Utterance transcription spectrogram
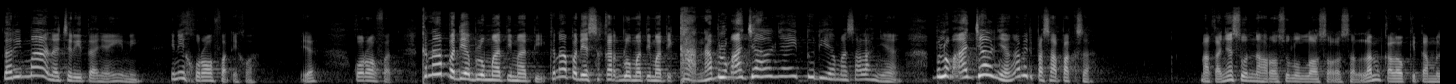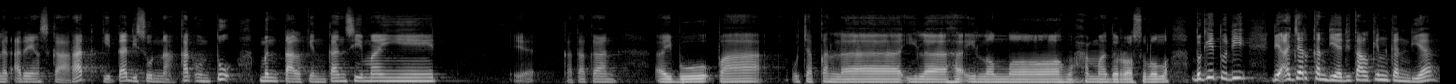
Dari mana ceritanya ini? Ini khurafat ikhwah. Ya, khurafat. Kenapa dia belum mati-mati? Kenapa dia sekar belum mati-mati? Karena belum ajalnya itu dia masalahnya. Belum ajalnya, nggak dipaksa-paksa. Makanya sunnah Rasulullah SAW kalau kita melihat ada yang sekarat, kita disunnahkan untuk mentalkinkan si mayit. Ya, katakan, eh, ibu, pak, ucapkan la ilaha illallah Muhammadur Rasulullah. Begitu di, diajarkan dia, ditalkinkan dia,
